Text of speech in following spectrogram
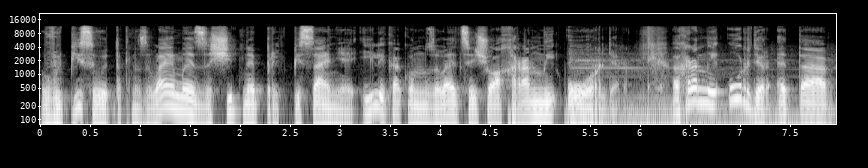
выписывают так называемое защитное защитное предписание или, как он называется, еще охранный ордер. Охранный ордер – это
